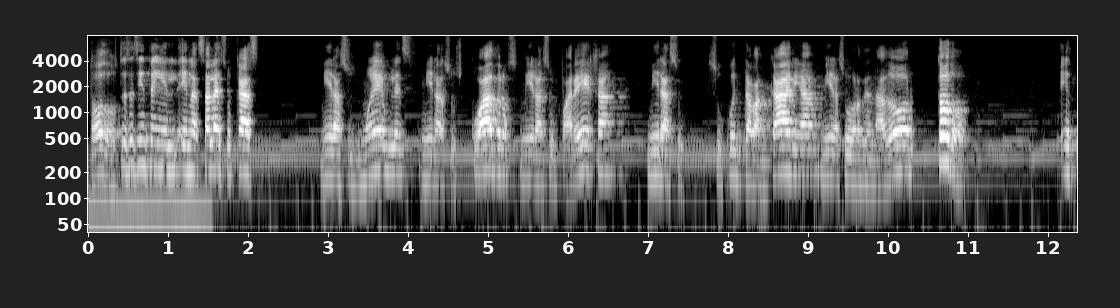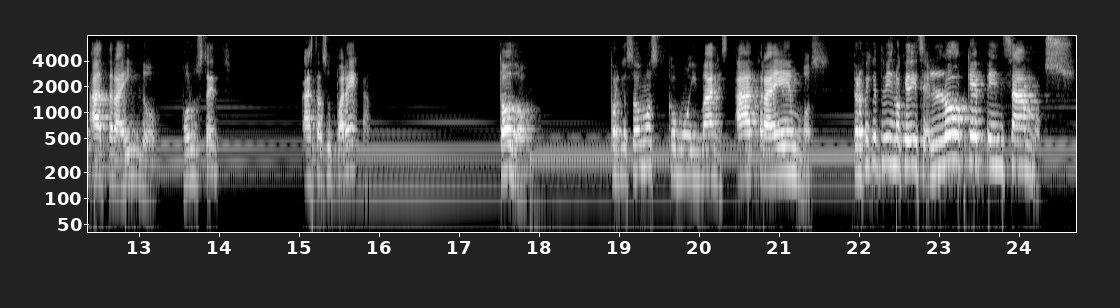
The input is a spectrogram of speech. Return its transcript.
Todo. Usted se siente en, la sala de su casa. Mira sus muebles, mira sus cuadros, mira su pareja, mira su, su cuenta bancaria, mira su ordenador. Todo es atraído por usted. Hasta su pareja. Todo. Porque somos como imanes, atraemos. Pero fíjate bien lo que dice, lo que pensamos,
